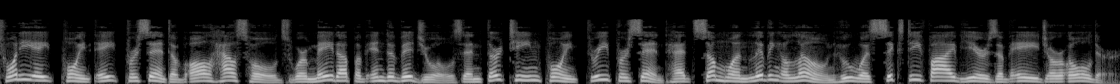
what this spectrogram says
28.8% of all households were made up of individuals and 13.3% had someone living alone who was 6 65 years of age or older.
